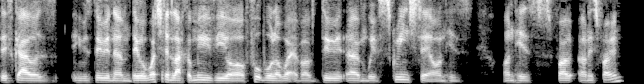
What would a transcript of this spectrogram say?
this guy was he was doing um, they were watching like a movie or football or whatever, doing um with screen share on his on his phone on his phone.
